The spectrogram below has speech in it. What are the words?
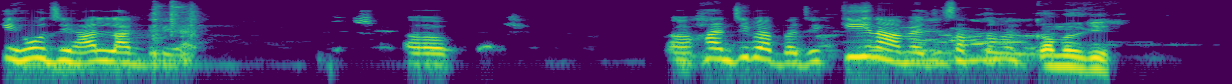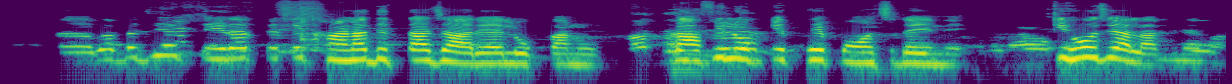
ਕਿਹੋ ਜਿਹਾ ਲੱਗ ਰਿਹਾ ਹੈ। ਹਾਂਜੀ ਬਾਬਾ ਜੀ ਕੀ ਨਾਮ ਹੈ ਜੀ ਸਭ ਤੋਂ ਪਹਿਲਾਂ? ਕਮਲਜੀਤ। ਅਹ ਬਾਬਾ ਜੀ ਅੱਜ 13 ਰੁਪਏ ਤੇ ਖਾਣਾ ਦਿੱਤਾ ਜਾ ਰਿਹਾ ਹੈ ਲੋਕਾਂ ਨੂੰ। ਕਾਫੀ ਲੋਕ ਇੱਥੇ ਪਹੁੰਚ ਰਹੇ ਨੇ। ਕਿਹੋ ਜਿਹਾ ਲੱਗ ਰਿਹਾ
